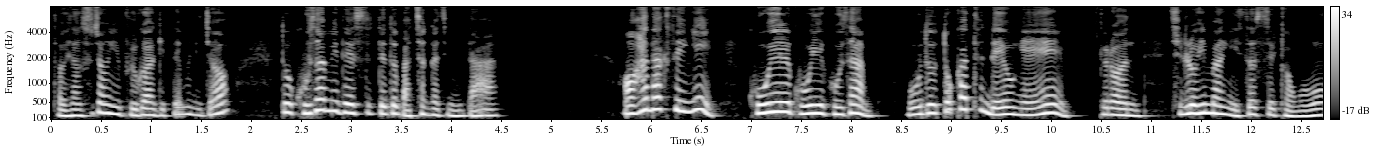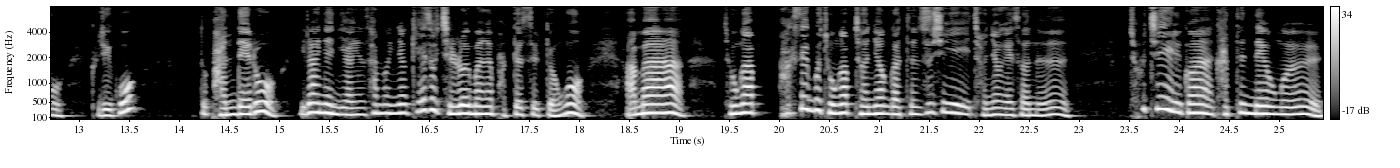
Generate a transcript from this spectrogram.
더 이상 수정이 불가하기 때문이죠. 또 고3이 됐을 때도 마찬가지입니다. 어, 한 학생이 고1, 고2, 고3 모두 똑같은 내용의 그런 진로 희망이 있었을 경우, 그리고 또 반대로 1학년, 2학년, 3학년 계속 진로 희망이 바뀌었을 경우 아마 종합 학생부 종합 전형 같은 수시 전형에서는 초지일과 같은 내용을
